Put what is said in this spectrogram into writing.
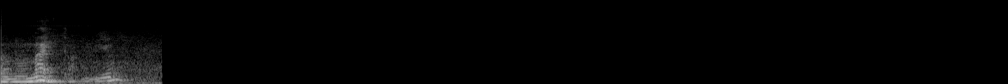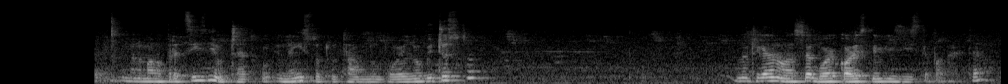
Na najtamniju. Ima na malo precizniju četku, na isto tu tamnu boju ljubičasto. Znači, generalno sve boje koristim iz iste palete.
